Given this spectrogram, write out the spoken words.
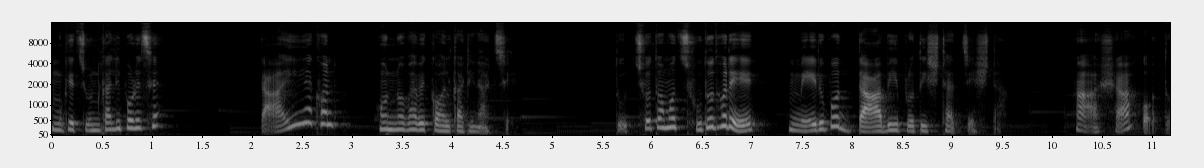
মুখে চুনকালি পড়েছে। তাই এখন অন্যভাবে কলকাটি নাড়ছে। তুচ্ছতম ছুতো ধরে মেয়ের উপর দাবি প্রতিষ্ঠার চেষ্টা। আশা কত।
